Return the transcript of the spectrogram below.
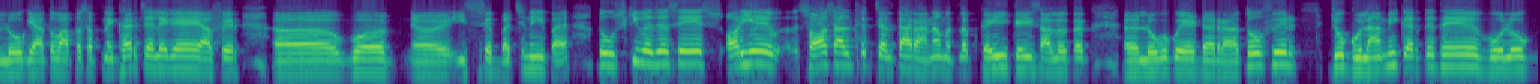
लोग या तो वापस अपने घर चले गए या फिर वो इससे बच नहीं पाए। तो उसकी वजह से और ये सौ साल तक चलता रहा ना मतलब कई कई सालों तक लोगों को ये डर रहा। तो फिर जो गुलामी करते थे, वो लोग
